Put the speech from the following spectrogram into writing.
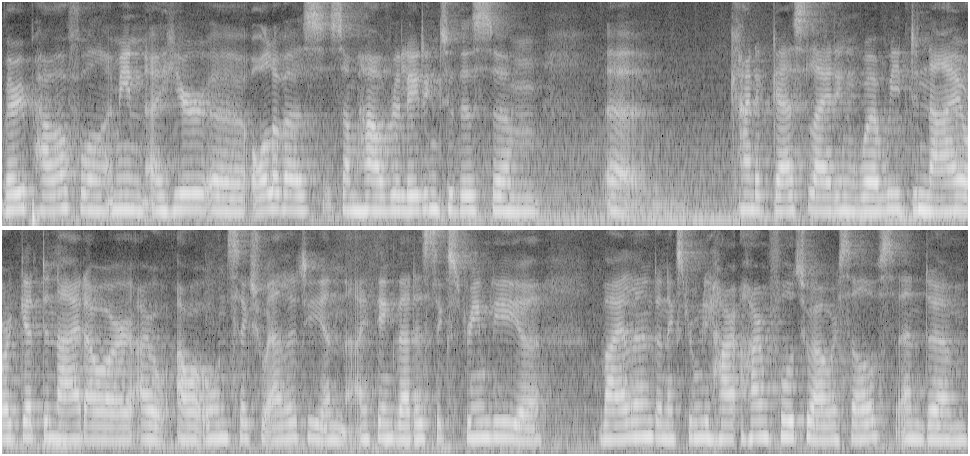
very powerful. I mean, I hear uh, all of us somehow relating to this um, uh, kind of gaslighting where we deny or get denied our, our, our own sexuality, and I think that is extremely uh, violent and extremely har harmful to ourselves. And um,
